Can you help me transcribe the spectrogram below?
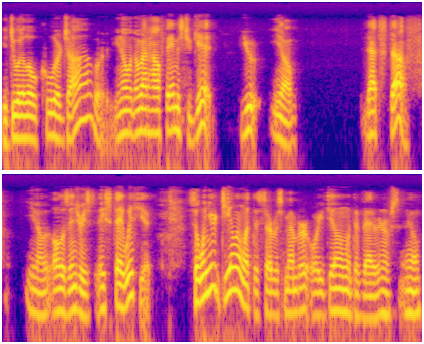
you do a little cooler job or you know no matter how famous you get you you know that stuff you know all those injuries they stay with you. So when you're dealing with the service member or you're dealing with the veteran or you know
